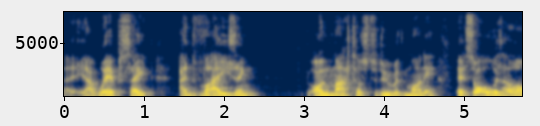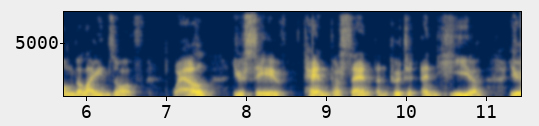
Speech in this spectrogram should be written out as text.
a website advising on matters to do with money, it's always along the lines of well, you save 10% and put it in here. You,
